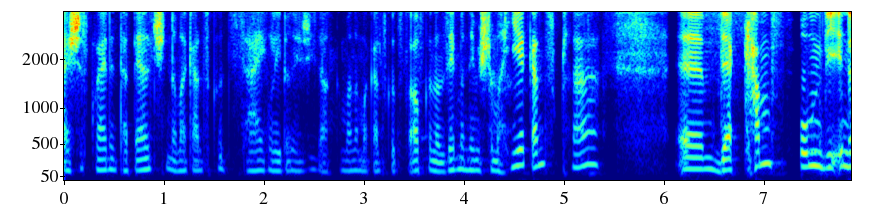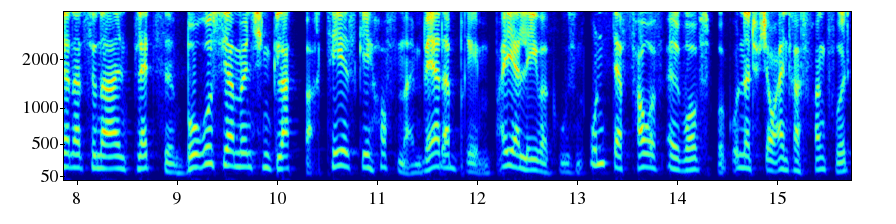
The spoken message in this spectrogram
Welches kleine Tabellchen noch mal ganz kurz zeigen, liebe Regie? Da kann man noch mal ganz kurz drauf kommen. Dann sehen wir nämlich schon mal hier ganz klar ähm, der Kampf um die internationalen Plätze. Borussia Mönchengladbach, TSG Hoffenheim, Werder Bremen, Bayer Leverkusen und der VfL Wolfsburg und natürlich auch Eintracht Frankfurt.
